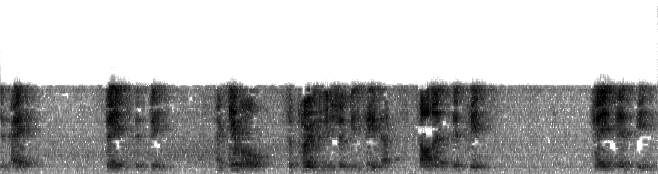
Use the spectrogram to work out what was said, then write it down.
is A, Beis is B, and Gimel supposedly should be C then. Dalet is C, Hey is E.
